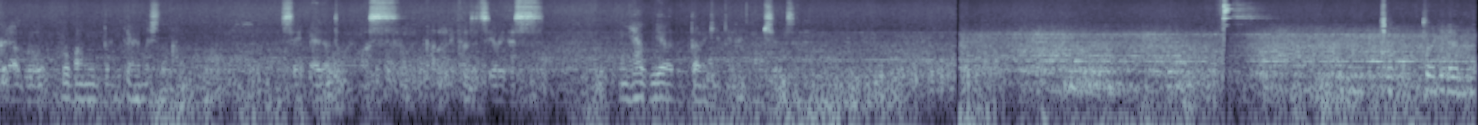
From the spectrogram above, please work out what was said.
クラブを5番ウッドに変えました正解だと思います。かなり風強いです。200ヤード打たなきゃいけないかもしれません。ちょっと左に引っ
